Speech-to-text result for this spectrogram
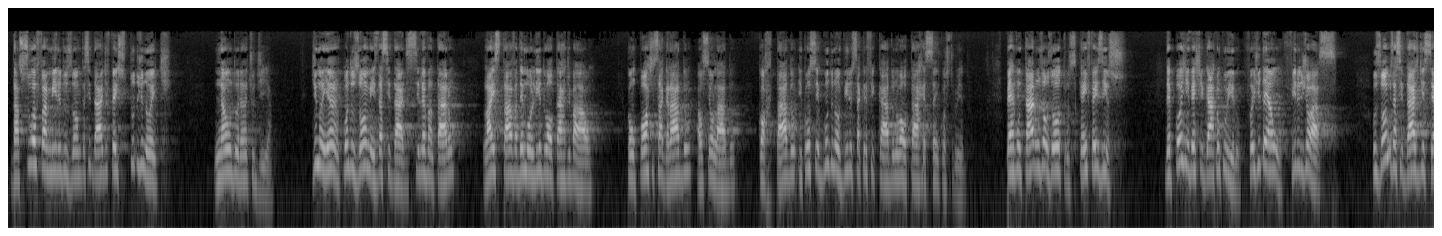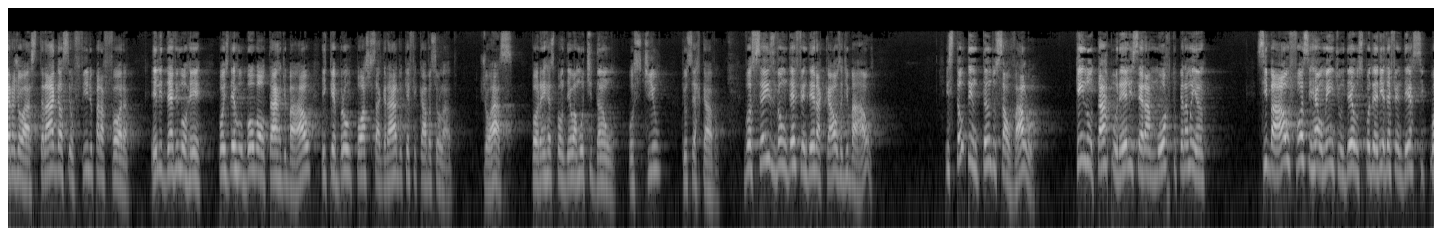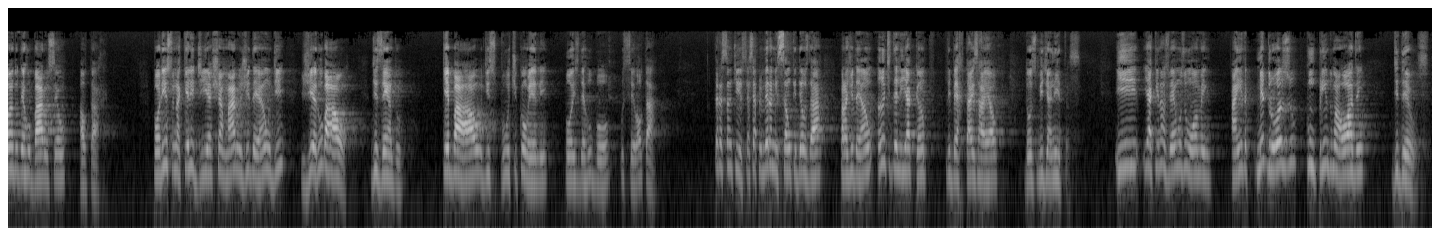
da sua família e dos homens da cidade, fez tudo de noite, não durante o dia. De manhã, quando os homens da cidade se levantaram, lá estava demolido o altar de Baal, com o porte sagrado ao seu lado, cortado e com o segundo novilho sacrificado no altar recém-construído. Perguntaram uns aos outros: quem fez isso? Depois de investigar, concluíram: foi Gideão, filho de Joás. Os homens da cidade disseram a Joás: traga seu filho para fora, ele deve morrer pois derrubou o altar de Baal e quebrou o poste sagrado que ficava ao seu lado. Joás, porém, respondeu à multidão hostil que o cercava: Vocês vão defender a causa de Baal? Estão tentando salvá-lo? Quem lutar por ele será morto pela manhã. Se Baal fosse realmente um Deus, poderia defender-se quando derrubar o seu altar. Por isso, naquele dia, chamaram Gideão de Jerubaal, dizendo que Baal dispute com ele, pois derrubou o seu altar. Interessante isso. Essa é a primeira missão que Deus dá para Gideão antes dele ir a campo libertar Israel dos midianitas. E, e aqui nós vemos um homem ainda medroso cumprindo uma ordem de Deus.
